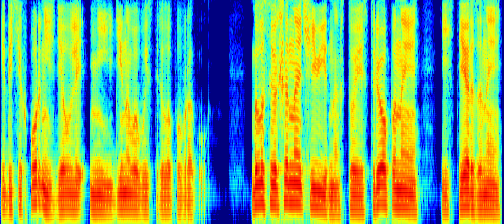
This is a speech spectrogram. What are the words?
и до сих пор не сделали ни единого выстрела по врагу. Было совершенно очевидно, что истрепанные, истерзанные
